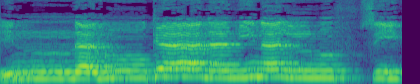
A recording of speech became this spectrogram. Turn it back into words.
إنه كان من المفسدين.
